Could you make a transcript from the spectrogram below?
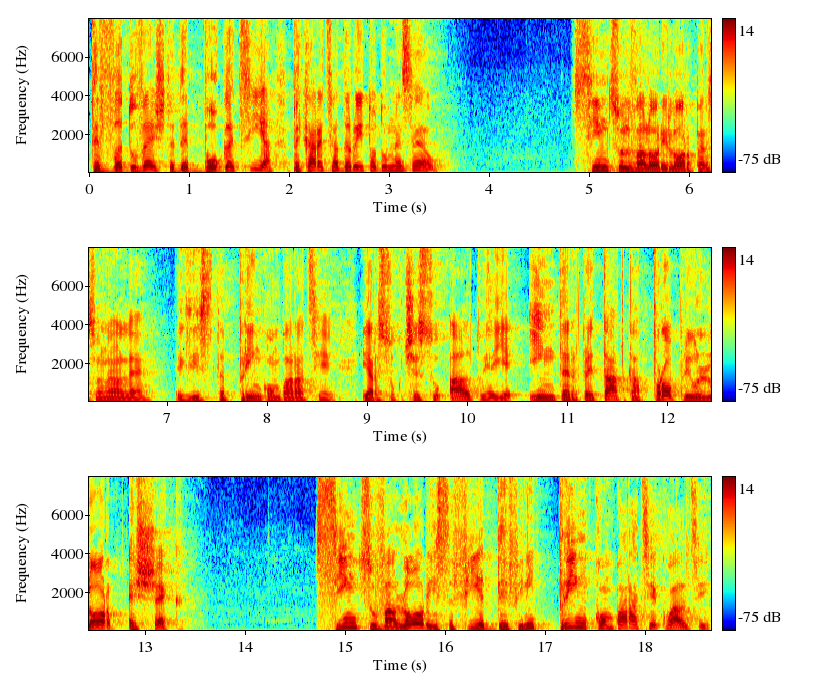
te văduvește de bogăția pe care ți-a dăruit-o Dumnezeu. Simțul valorilor personale există prin comparație, iar succesul altuia e interpretat ca propriul lor eșec simțul valorii să fie definit prin comparație cu alții.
